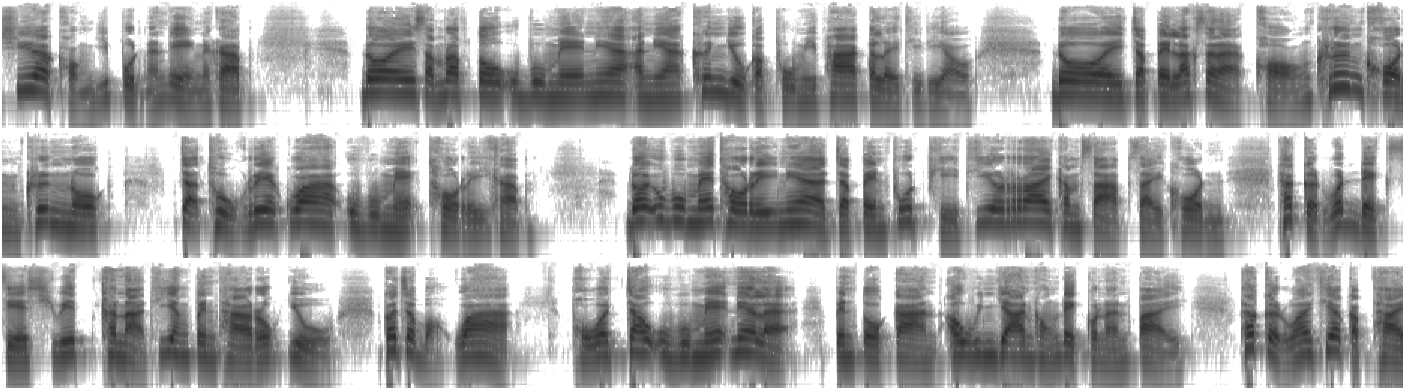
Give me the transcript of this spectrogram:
เชื่อของญี่ปุ่นนั่นเองนะครับ โดยสำหรับตัวอุบุเมะเนี่ยอันนี้ขึ้นอยู่กับภูมิภาคกันเลยทีเดียว โดยจะเป็นลักษณะของครึ่งคนครึ่งนก จะถูกเรียกว่าอุบุเมะโทริครับ โดยอุบุเมะโทริเนี่ยจะเป็นพูดผีที่ไร้คำสาปใส่คน ถ้าเกิดว่าเด็กเสียชีวิตขณะที่ยังเป็นทารกอยู่ ก็จะบอกว่าเพราะว่าเจ้าอุบุเมะเนี่ยแหละ เป็นตัวการเอาวิญญาณของเด็กคนนั้นไป ถ้าเกิดว่าเทียบกับไทย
